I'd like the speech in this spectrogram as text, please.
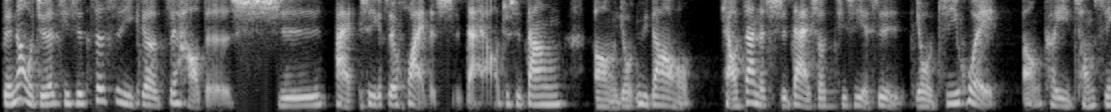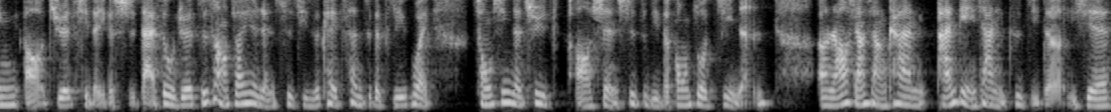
对，那我觉得其实这是一个最好的时代，是一个最坏的时代啊。就是当嗯、有遇到挑战的时代的时候，其实也是有机会嗯可以重新呃崛起的一个时代。所以我觉得职场专业人士其实可以趁这个机会，重新的去呃审视自己的工作技能。嗯，然后想想看，盘点一下你自己的一些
